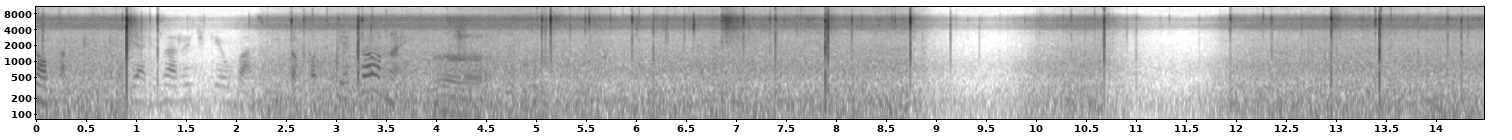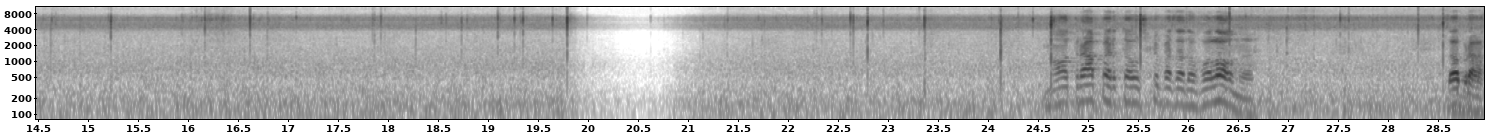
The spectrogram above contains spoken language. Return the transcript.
No tak, jak zażyć kiełbaski, to podpieczonej. No, traper to już chyba zadowolony. Dobra,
